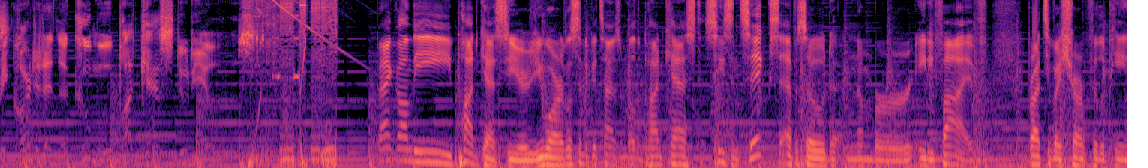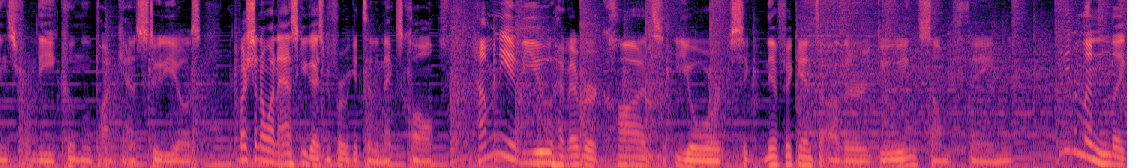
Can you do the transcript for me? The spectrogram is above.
Recorded at the Kumu Podcast Studios. Back on the podcast here. You are listening to Good Times with Mo, the podcast, season six, episode number 85, brought to you by Sharp Philippines from the Kumu Podcast Studios. The question I want to ask you guys before we get to the next call How many of you have ever caught your significant other doing something? Naman like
